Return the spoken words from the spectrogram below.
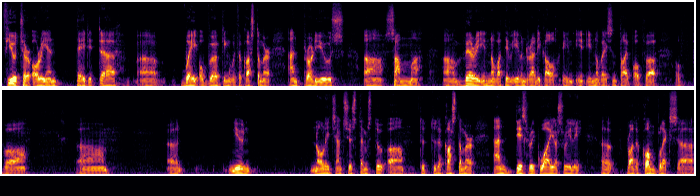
future orientated uh, uh, way of working with the customer and produce uh, some very innovative even radical in, in innovation type of of um, new knowledge and systems to, uh, to, to the customer, and this requires really uh, rather complex uh,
